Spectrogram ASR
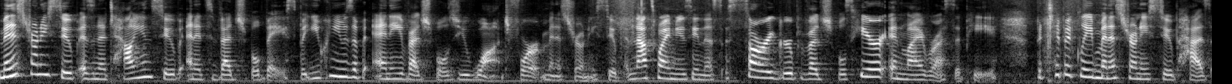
Minestrone soup is an Italian soup and it's vegetable-based, but you can use up any vegetables you want for minestrone soup. And that's why I'm using this sorry group of vegetables here in my recipe. But typically, minestrone soup has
